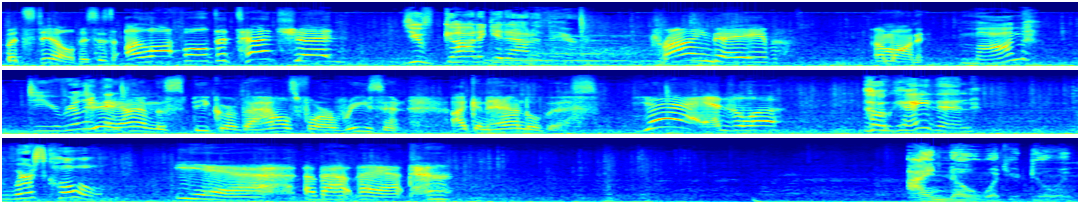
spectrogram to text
But still, this is unlawful detention! You've got to get out of there. Trying, babe. I'm on it. Mom? Do you really Jay, think- I am the Speaker of the House for a reason. I can handle this. Yeah, Angela! Okay, then. Where's Cole? Yeah, about that. I know what you're doing.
